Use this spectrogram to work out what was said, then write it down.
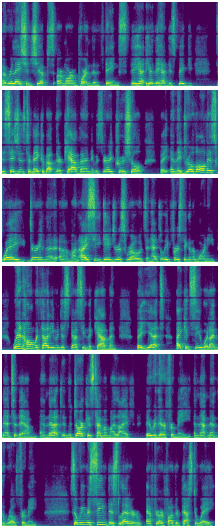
uh, relationships are more important than things. They had here they had this big decisions to make about their cabin. It was very crucial, but and they drove all this way during the um, on icy, dangerous roads and had to leave first thing in the morning. Went home without even discussing the cabin, but yet I could see what I meant to them, and that in the darkest time of my life, they were there for me, and that meant the world for me. So we received this letter after our father passed away,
